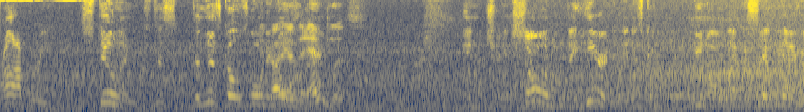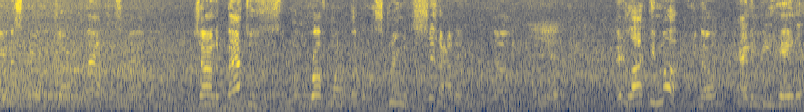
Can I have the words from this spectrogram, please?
Robbery, stealing. Just, the list goes on and on. It's endless. and, and showing them they hearing it. And it's, you know, like I said, we out here in the spirit of John the Baptist, man. John the Baptist was a rough motherfucker, was screaming the shit out of him, you know. Yeah. They locked him up, you know, had him beheaded.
